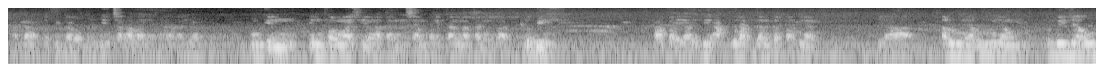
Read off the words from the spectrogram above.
karena ketika berbicara layak layak mungkin informasi yang akan disampaikan akan lebih apa ya lebih akurat dan tepatnya ya alumni alumni yang lebih jauh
